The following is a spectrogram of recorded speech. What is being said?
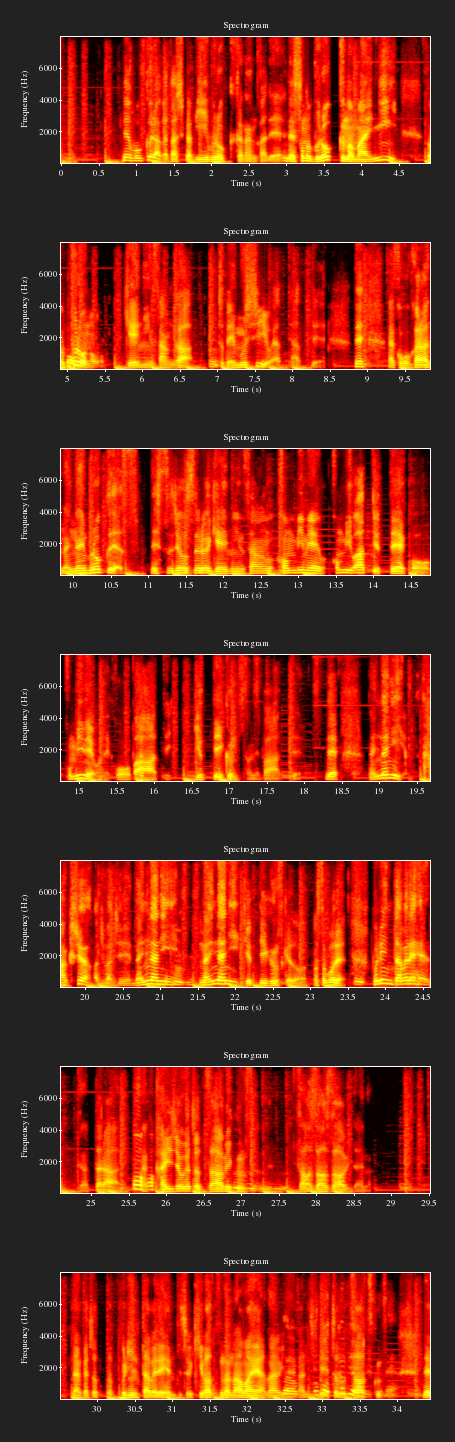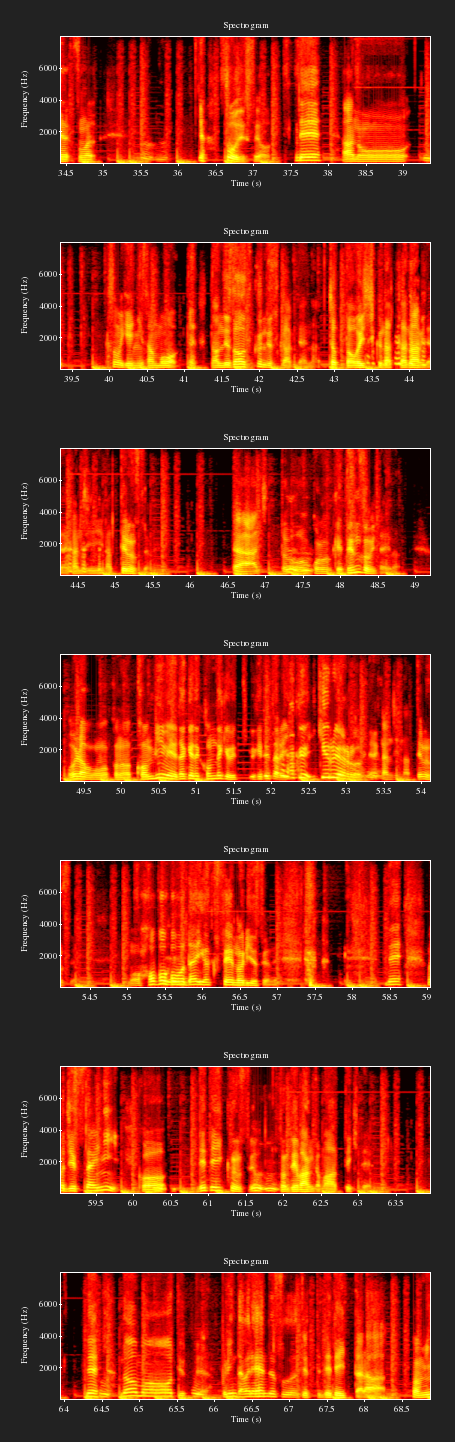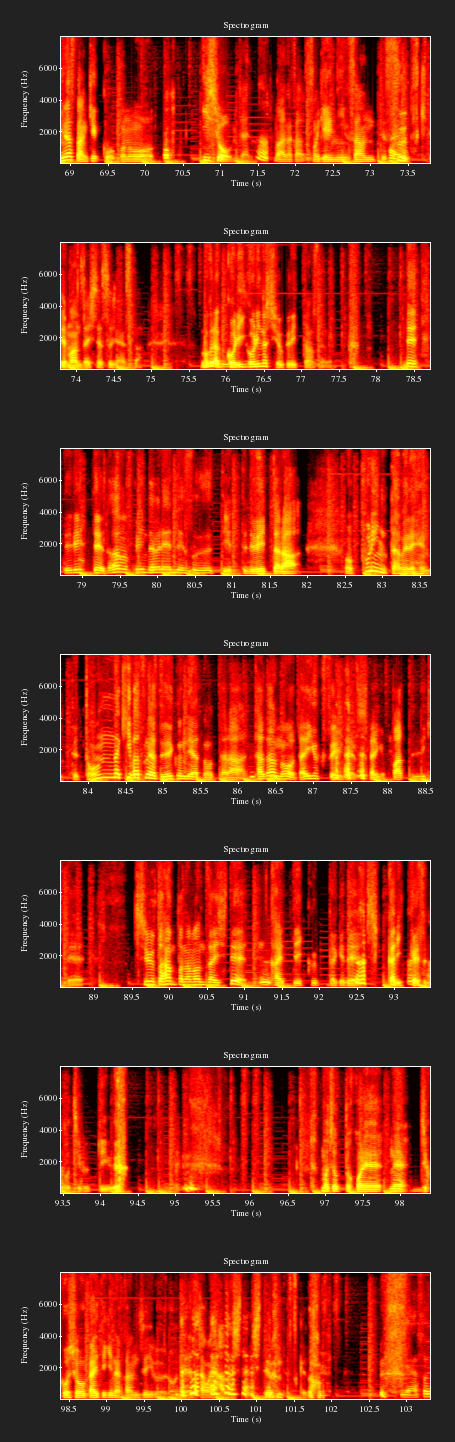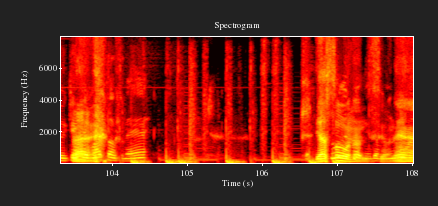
で僕らが確か B ブロックかなんかででそのブロックの前にそのプロの芸人さんがちょっと MC をやってはってでここからは何々ブロックです。で出場する芸人さんコンビ名コンビはって言ってこうコンビ名をねこうバーって言っていくんですよねバーって。で何々拍手バチバチ何々何々って言っていくんですけど、まあ、そこでうん。プリン食べれへんってなったら会場がちょっとざわめくんですよね。ざわざわざわみたいななんかちょっとプリン食べれへんってちょっと奇抜な名前やなみたいな感じでちょっとざわつくんですよね。でそのうんうんいや、そうですよ。で、あのーその芸人さんも、え、なんでざわつくんですか？みたいな、ちょっと美味しくなったな、みたいな感じになってるんですよね。いやー、ちょっと、うんうんこれ受けてんぞ、みたいな。俺らもこのコンビ名だけでこんだけ受けてたらいく いけるやろ、みたいな感じになってるんですよ。もうほぼほぼ大学生乗りですよね。で、まあ、実際にこう、出ていくんですよ、うんうん。その出番が回ってきて。で、うんどうもーって言って、うプリン食べれへんですって言って出て行ったら、まあ、皆さん結構このお衣装みたいな、うん。まあなんかその芸人さんってスーツ着て漫才したりするじゃないですか。僕らゴリゴリの私服で行ったんですよね。で、出て行って、どうもプリン食べれへんですって言って出て行ったら、もうプリン食べれへんってどんな奇抜なやつ出てくんねやと思ったら、ただの大学生みたいな2人がパッて出てきて、中途半端な漫才して帰っていくだけで、しっかり1回戦で落ちるっていう。まあちょっとこれね、自己紹介的な感じでいろいろね、たまに話したりしてるんですけど。いや、そういう経験もあったんですね。いや、そうなんですよね。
